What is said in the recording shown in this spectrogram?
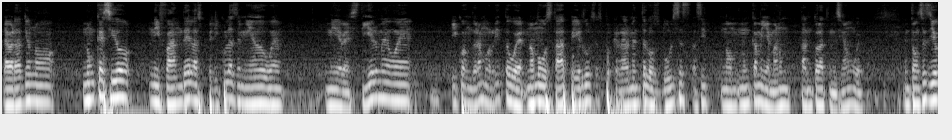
La verdad yo no, nunca he sido ni fan de las películas de miedo, güey. Ni de vestirme, güey. Y cuando era morrito, güey, no me gustaba pedir dulces porque realmente los dulces así no, nunca me llamaron tanto la atención, güey. Entonces yo,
